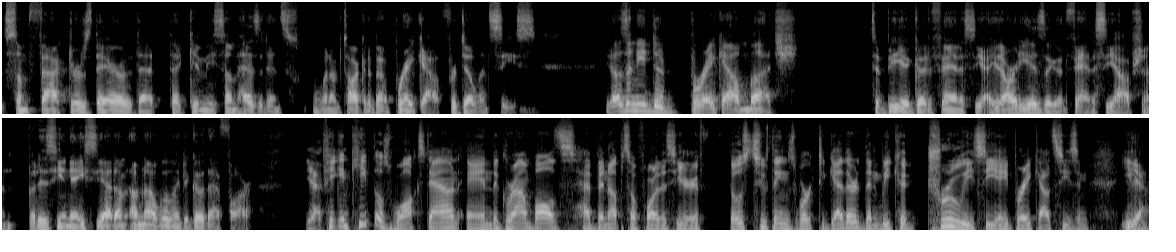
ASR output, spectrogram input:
some factors there that that give me some hesitance when I'm talking about breakout for Dylan Cease. He doesn't need to break out much to be a good fantasy. He already is a good fantasy option, but is he an ace yet? I'm, I'm not willing to go that far. Yeah, if he can keep those walks down and the ground balls have been up so far this year, if those two things work together, then we could truly see a breakout season. Even, Yeah.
